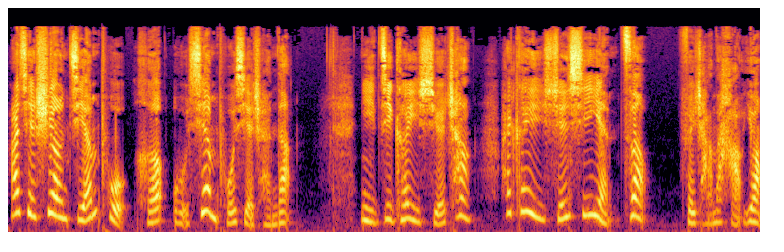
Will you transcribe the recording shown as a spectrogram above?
而且是用简谱和五线谱写成的。你既可以学唱，还可以学习演奏，非常的好用。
